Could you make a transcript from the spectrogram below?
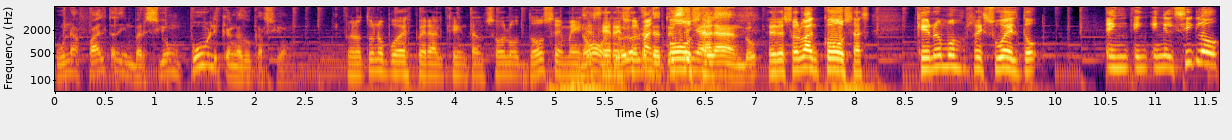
una falta de inversión pública en educación. Pero tú no puedes esperar que en tan solo 12 meses se resuelvan cosas. Se resuelvan cosas que no hemos resuelto en, en el siglo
